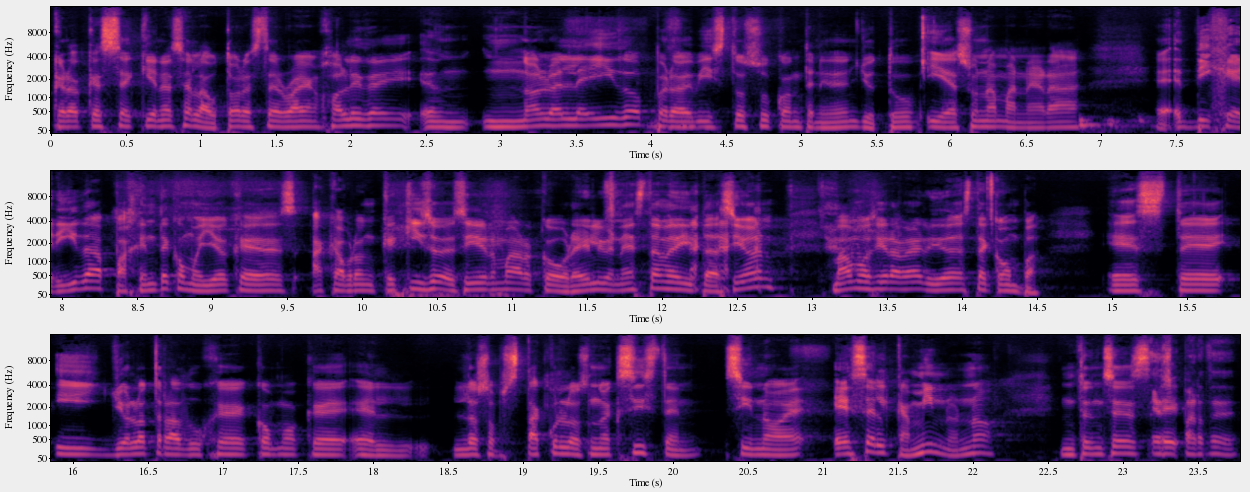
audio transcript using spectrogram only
creo que sé quién es el autor, este Ryan Holiday. No lo he leído, pero he visto su contenido en YouTube y es una manera eh, digerida para gente como yo que es, ah, cabrón, ¿qué quiso decir Marco Aurelio en esta meditación? Vamos a ir a ver el video de este compa. Este, y yo lo traduje como que el, los obstáculos no existen, sino e, es el camino, ¿no? Entonces... Es eh, parte de...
